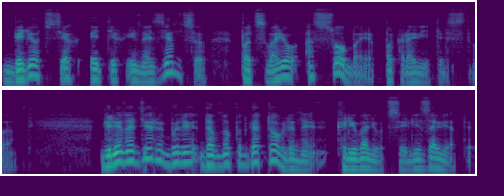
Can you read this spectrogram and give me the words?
берет всех этих иноземцев под свое особое покровительство. Гренадеры были давно подготовлены к революции Елизаветы.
